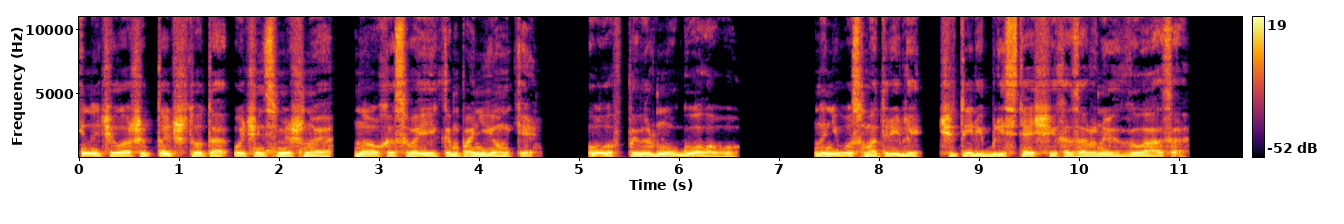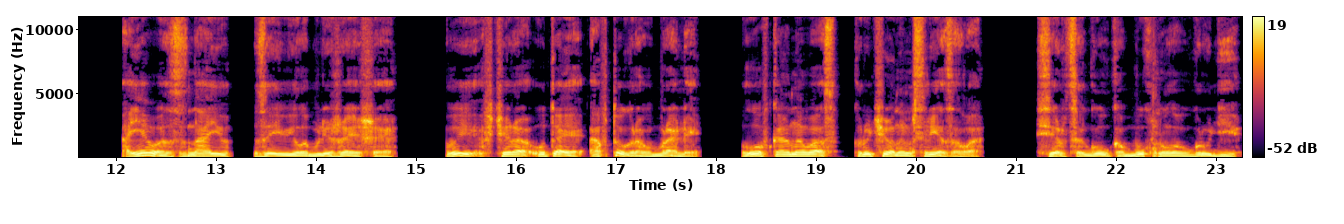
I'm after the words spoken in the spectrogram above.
и начала шептать что-то очень смешное на ухо своей компаньонке. Олаф повернул голову. На него смотрели четыре блестящих озорных глаза. «А я вас знаю», — заявила ближайшая. «Вы вчера у Таи автограф брали. Ловко она вас крученым срезала». Сердце гулко бухнуло в груди.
